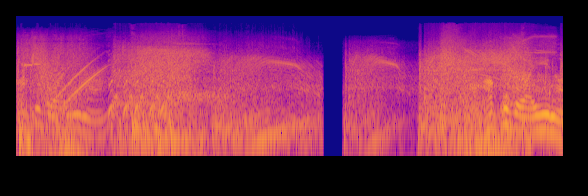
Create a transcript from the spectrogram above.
覚悟はいいな。覚悟はいいな。ど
